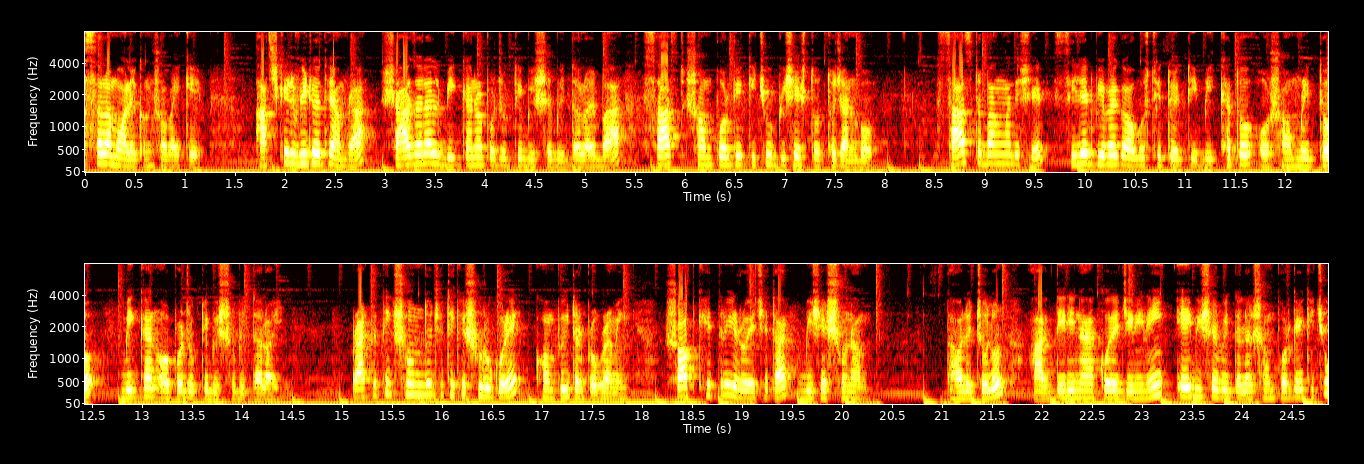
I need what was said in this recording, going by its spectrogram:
আসসালামু আলাইকুম সবাইকে। আজকের ভিডিওতে আমরা শাহজালাল বিজ্ঞান ও প্রযুক্তি বিশ্ববিদ্যালয় বা সাস্ট সম্পর্কে কিছু বিশেষ তথ্য জানব। সাস্ট বাংলাদেশের সিলেট বিভাগে অবস্থিত একটি বিখ্যাত ও সমৃদ্ধ বিজ্ঞান ও প্রযুক্তি বিশ্ববিদ্যালয়। প্রাকৃতিক সৌন্দর্য থেকে শুরু করে কম্পিউটার প্রোগ্রামিং, সব ক্ষেত্রেই রয়েছে তার বিশেষ সুনাম। তাহলে চলুন আর দেরি না করে জেনে নেই এই বিশ্ববিদ্যালয় সম্পর্কে কিছু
